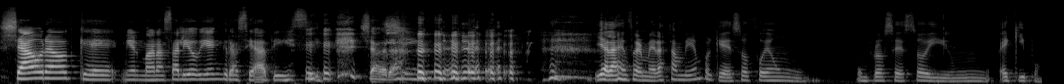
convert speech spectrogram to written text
Shout out que mi hermana salió bien gracias a ti. Sí. Shout out. Sí. y a las enfermeras también, porque eso fue un, un proceso y un equipo.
